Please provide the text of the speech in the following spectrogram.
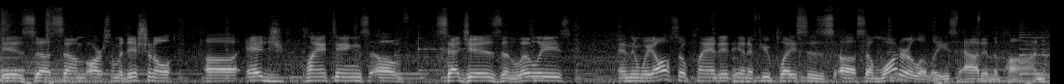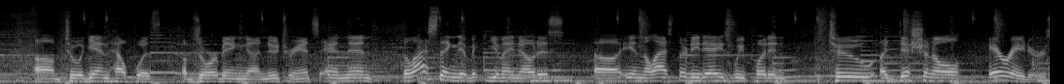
is uh, some are some additional uh, edge plantings of sedges and lilies. And then we also planted in a few places uh, some water lilies out in the pond um, to again help with absorbing uh, nutrients. And then the last thing that you may notice, uh, in the last 30 days we put in two additional aerators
